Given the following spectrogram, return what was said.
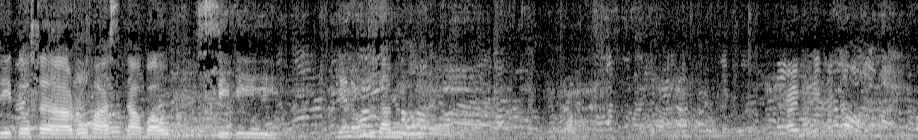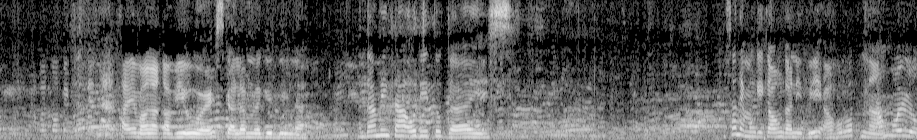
dito sa Rojas, Davao City. Yan o, ang dami o. Hi mga ka-viewers, kalam na gid nila. Ang daming tao dito, guys. Saan naman gikaong gani, Bi? Ah, hulot na. Ang hulo.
